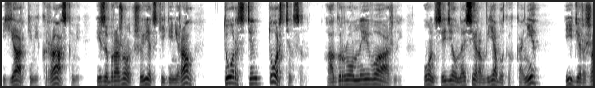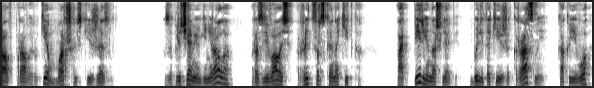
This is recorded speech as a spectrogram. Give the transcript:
яркими красками изображен шведский генерал Торстен Торстенсон, огромный и важный. Он сидел на сером в яблоках коне и держал в правой руке маршальский жезл. За плечами у генерала развивалась рыцарская накидка, а перья на шляпе были такие же красные, как и его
